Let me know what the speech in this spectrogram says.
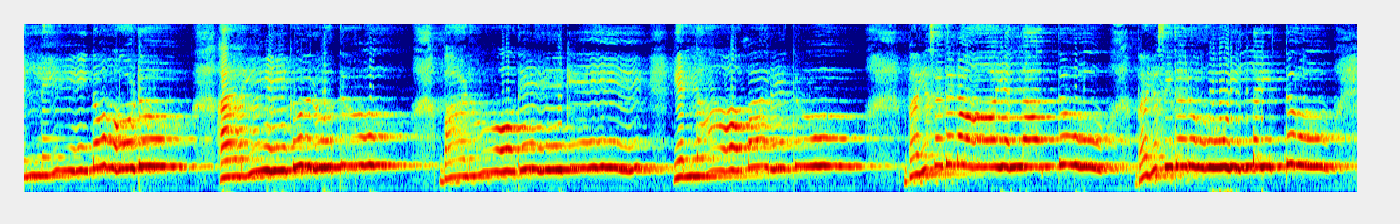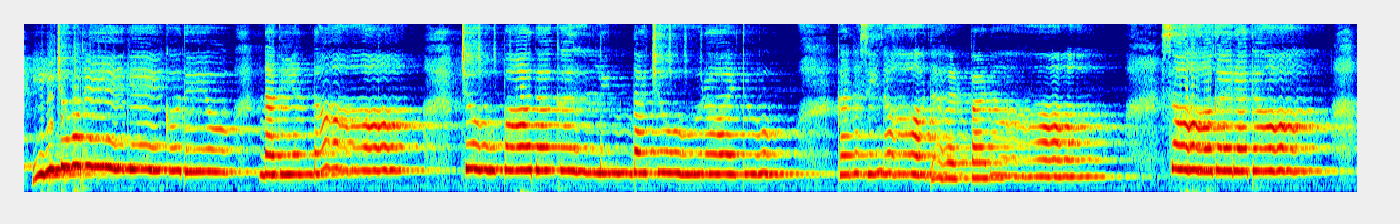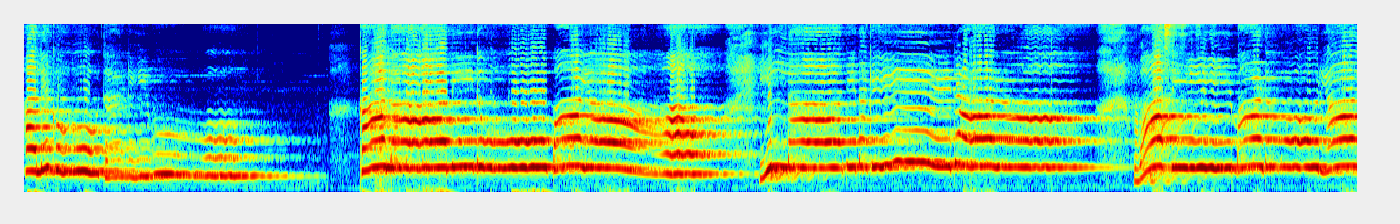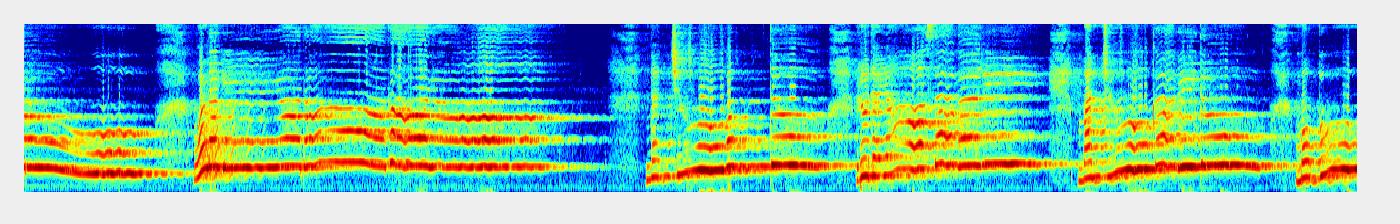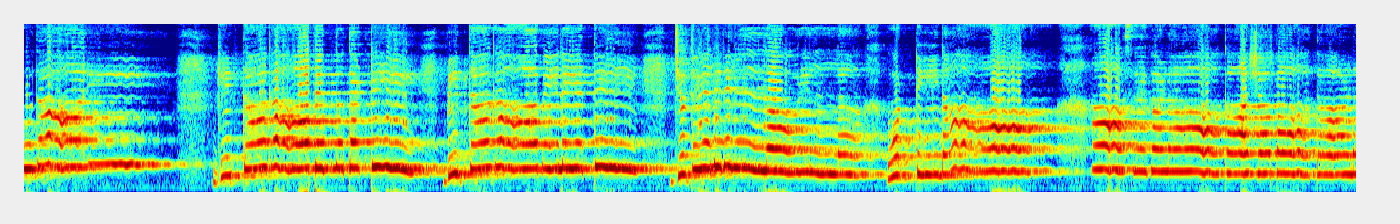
ಎಲ್ಲಿ ನೋಡು, ಹಳೆ ಗುರುತು ಬಾಳುವುದೇಗೆ ಎಲ್ಲ ಮರೆತು ಬಯಸದೆ ನಾ ಎಲ್ಲ ಅಂದು ಬಯಸಿದರೂ ಇಲ್ಲ ಇಂದು ಈಜುವುದೇಗೆ ಕೊದೆಯೋ ನದಿಯನ್ನ ಚೂಪಾದ ಕಲ್ಲಿಂದ ಚೂರಾಯ್ತು ಕನಸಿನ ದರ್ಪಣ ಸಾಗರದ ಅಲೆಗೂದಣಿವು ಕಾಲ ನೀನು ಮಾಯಾ. ಇಲ್ಲ ನಿನಗೆ ನ್ಯಾಯ. ವಾಸಿ ಮಾಡೋರ್ಯಾರು ಒಳಗೆ ನಂಜು ಒಂದು ಹೃದಯ ಸವರಿ. ಮಂಜು ಕವಿದು ಮೊಬ್ಬುದಾರಿ ಗೆದ್ದಾಗ ಬೆನ್ನು ತಟ್ಟಿ, ಬಿದ್ದಾಗ ಮೇಲೆ ಎತ್ತಿ, ಜೊತೆಯಲ್ಲಿ ನಿಲ್ಲೋರಿಲ್ಲ ಒಟ್ಟಿನ ಆಸೆಗಳ ಆಕಾಶ ಪಾತಾಳ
